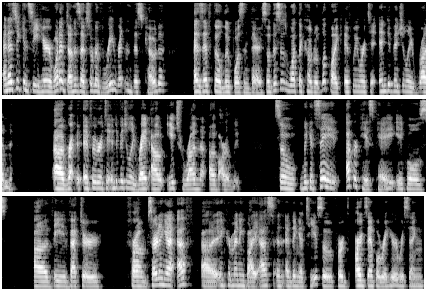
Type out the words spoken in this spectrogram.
And as you can see here, what I've done is I've sort of rewritten this code as if the loop wasn't there. So this is what the code would look like if we were to individually run, uh, if we were to individually write out each run of our loop. So we could say uppercase k equals uh, the vector from starting at f, uh, incrementing by s, and ending at t. So for our example right here, we're saying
